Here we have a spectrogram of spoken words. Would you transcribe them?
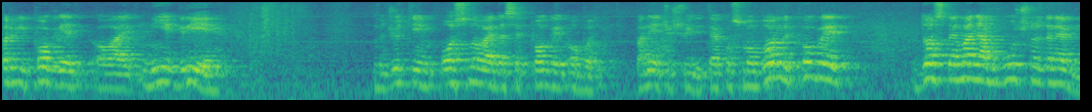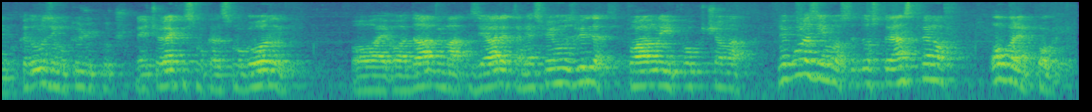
prvi pogled ovaj nije grije. Međutim, osnova je da se pogled obori. Pa nećeš vidjeti. Ako smo oborili pogled, dosta je manja mogućnost da ne vidimo kada ulazimo u tuđu kuću. Neću, rekli smo kada smo govorili ovaj, o adabima zijareta, ne smijemo uzviljati po avliji, po kućama, nego ulazimo sa dostojanstveno oboren pogled.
